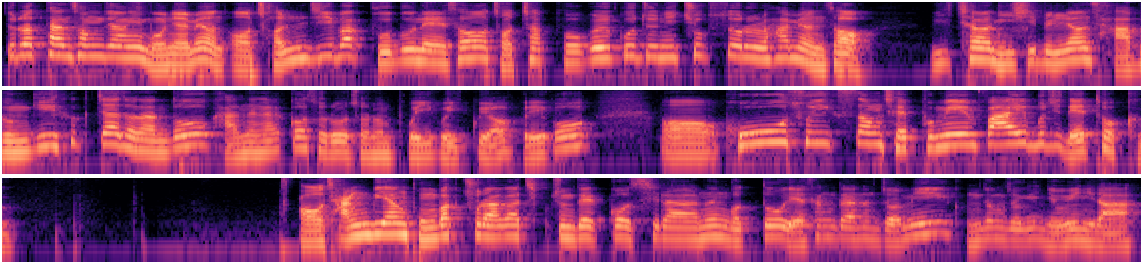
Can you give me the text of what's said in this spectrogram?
뚜렷한 성장이 뭐냐면 어, 전지박 부분에서 저차폭을 꾸준히 축소를 하면서 2021년 4분기 흑자 전환도 가능할 것으로 저는 보이고 있고요. 그리고 어, 고수익성 제품인 5G 네트워크 어, 장비향 동박 출하가 집중될 것이라는 것도 예상되는 점이 긍정적인 요인이다.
